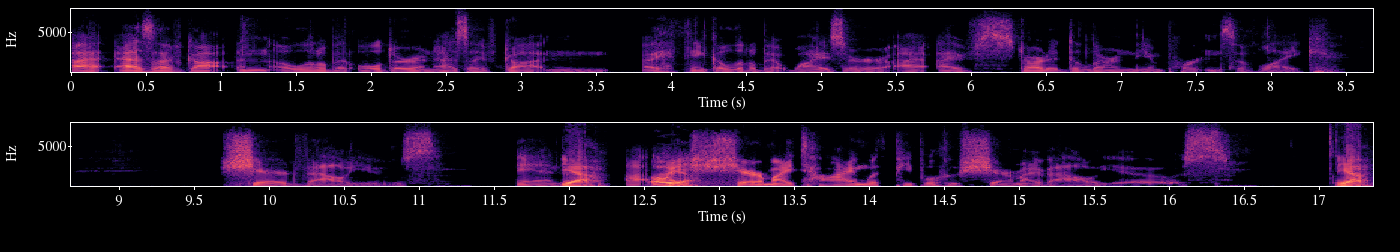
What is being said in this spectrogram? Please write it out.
I, as i've gotten a little bit older and as i've gotten i think a little bit wiser I, i've started to learn the importance of like shared values. And yeah, I, Oh, I share my time with people who share my values. Yeah.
